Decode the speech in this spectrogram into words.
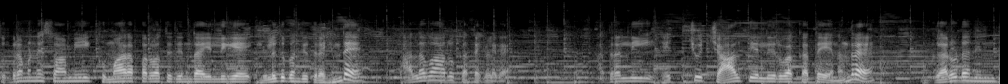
ಸುಬ್ರಹ್ಮಣ್ಯ ಸ್ವಾಮಿ ಕುಮಾರ ಪರ್ವತದಿಂದ ಇಲ್ಲಿಗೆ ಇಳಿದು ಬಂದಿದ್ದರ ಹಿಂದೆ ಹಲವಾರು ಕಥೆಗಳಿವೆ. ಅದರಲ್ಲಿ ಹೆಚ್ಚು ಚಾಲ್ತಿಯಲ್ಲಿರುವ ಕತೆ ಏನಂದರೆ, ಗರುಡನಿಂದ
